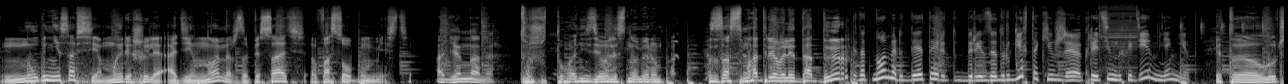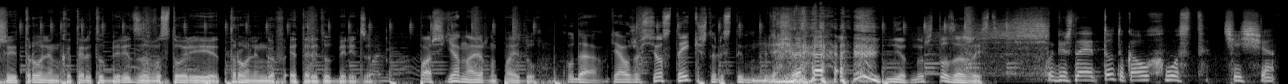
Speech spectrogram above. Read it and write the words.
Ну, не совсем. Мы решили один номер записать в особом месте. Один номер. То что они сделали с номером? Засматривали до дыр? Этот номер для Этери Тутберидзе. Других таких же креативных идей у меня нет. Это лучший троллинг Этери Тутберидзе в истории троллингов Этери Тутберидзе. Паш, я, наверное, пойду. Куда? У тебя уже все стейки, что ли, стыдно? Нет, ну что за жесть? Побеждает тот, у кого хвост чище.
